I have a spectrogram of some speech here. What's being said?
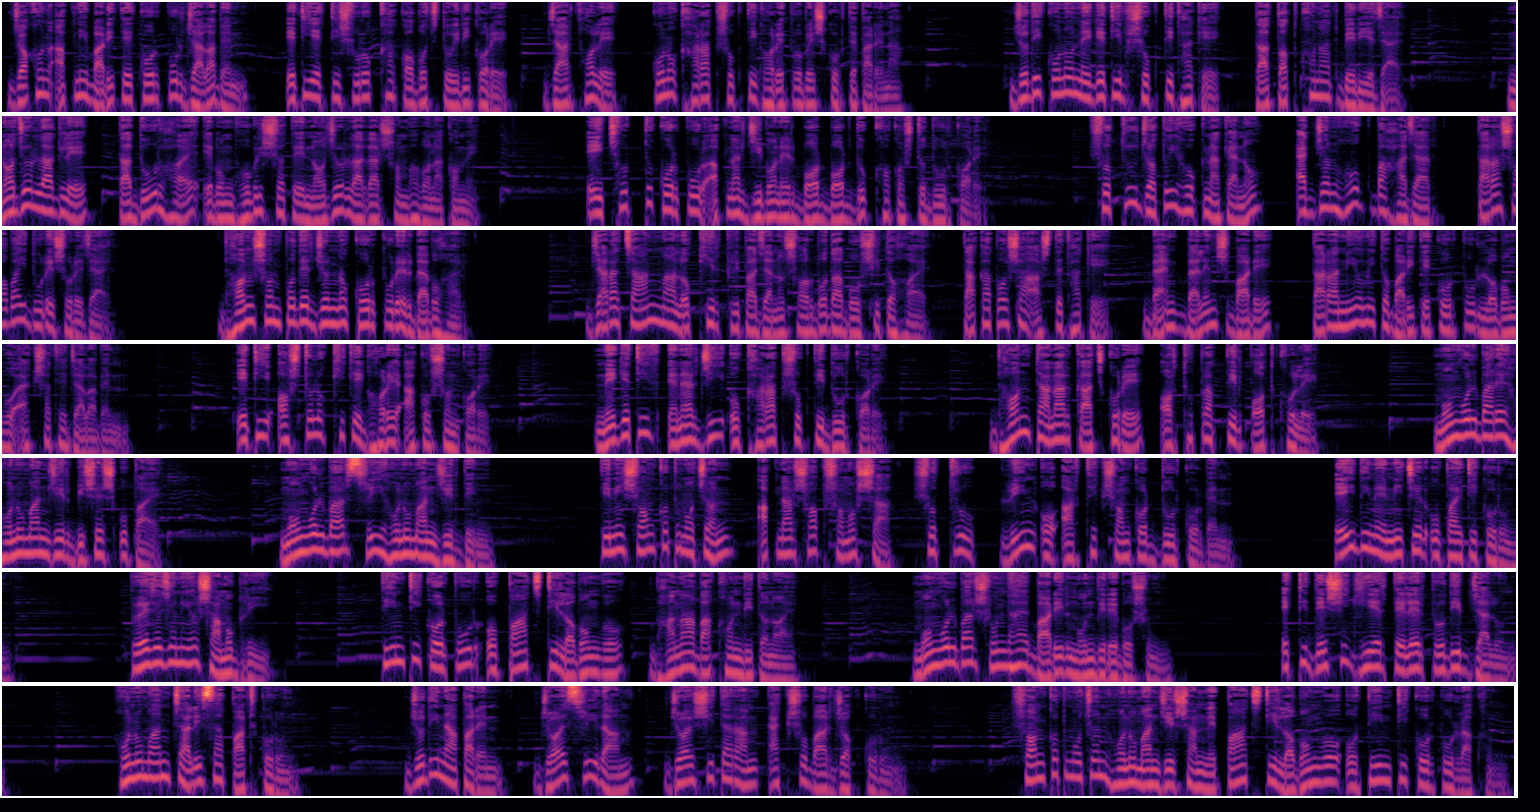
যখন আপনি বাড়িতে কর্পূর জ্বালাবেন, এটি একটি সুরক্ষা কবচ তৈরি করে, যার ফলে কোনো খারাপ শক্তি ঘরে প্রবেশ করতে পারে না। যদি কোনো নেগেটিভ শক্তি থাকে, তা তৎক্ষণাৎ বেরিয়ে যায়। নজর লাগলে তা দূর হয় এবং ভবিষ্যতে নজর লাগার সম্ভাবনা কমে। এই ছোট্ট কর্পূর আপনার জীবনের বড় বড় দুঃখ, কষ্ট দূর করে। শত্রু যতই হোক না কেন, একজন হোক বা হাজার, তারা সবাই দূরে সরে যায়। ধন সম্পদের জন্য কর্পূরের ব্যবহার। যারা চান মা লক্ষ্মীর কৃপা যেন সর্বদা বর্ষিত হয়, টাকা পয়সা আসতে থাকে, ব্যাংক ব্যালেন্স বাড়ে তারা নিয়মিত বাড়িতে কর্পূর লবঙ্গ একসাথে জ্বালাবেন। এটি অষ্টলক্ষ্মীকে ঘরে আকর্ষণ করে। নেগেটিভ এনার্জি ও খারাপ শক্তি দূর করে। ধন টানার কাজ করে অর্থপ্রাপ্তির পথ খোলে। মঙ্গলবারে হনুমানজির বিশেষ উপায়। মঙ্গলবার শ্রী হনুমানজির দিন। তিনি সংকটমোচন, আপনার সব সমস্যা, শত্রু, ঋণ ও আর্থিক সংকট দূর করবেন। এই দিনে নিচের উপায়টি করুন। প্রয়োজনীয় সামগ্রী। তিনটি কর্পূর ও পাঁচটি লবঙ্গ, ভাঙা বা খণ্ডিত নয়। মঙ্গলবার সন্ধ্যায় বাড়ির মন্দিরে বসুন। একটি দেশি ঘিয়ের তেলের প্রদীপ জ্বালুন। হনুমান চালিসা পাঠ করুন। যদি না পারেন, জয় শ্রীরাম, জয় সীতারাম একশো বার জপ করুন। সংকটমোচন হনুমানজির সামনে পাঁচটি লবঙ্গ ও তিনটি কর্পূর রাখুন।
